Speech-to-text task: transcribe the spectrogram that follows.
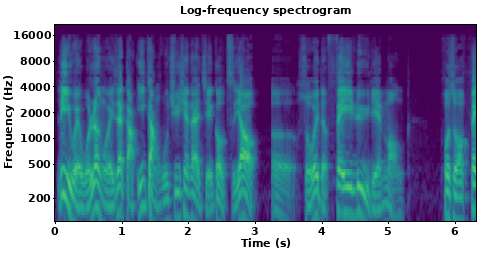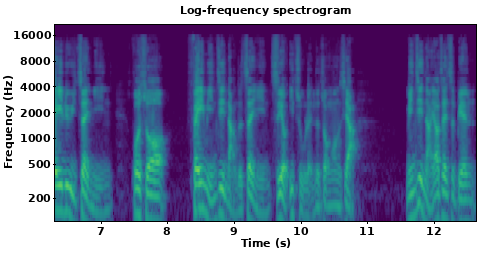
立委，我认为在港以港湖区现在的结构，只要呃所谓的非绿联盟，或者说非绿阵营，或者说非民进党的阵营，只有一组人的状况下，民进党要在这边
